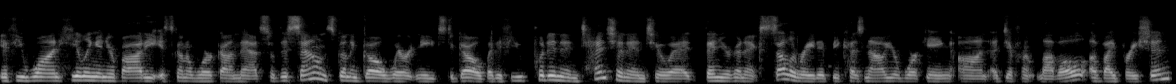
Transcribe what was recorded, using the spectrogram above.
if you want healing in your body it's going to work on that. So the sound's going to go where it needs to go but if you put an intention into it then you're going to accelerate it because now you're working on a different level of vibration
